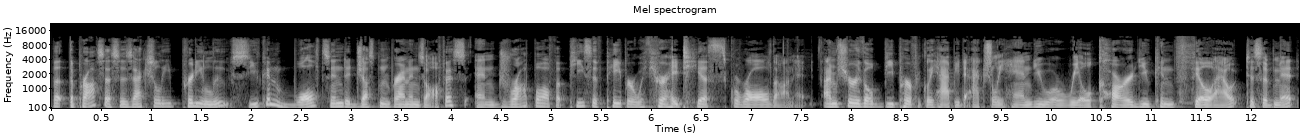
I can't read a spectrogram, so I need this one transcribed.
but the process is actually pretty loose. You can waltz into Justin Brannan's office and drop off a piece of paper with your idea scrawled on it. I'm sure they'll be perfectly happy to actually hand you a real card you can fill out to submit.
